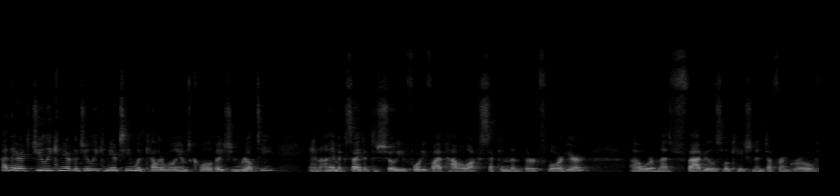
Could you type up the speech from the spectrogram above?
Hi there, it's Julie Kinnear of the Julie Kinnear team with Keller Williams Coelevation Realty, and I am excited to show you 45 Havelock second and third floor here. Uh, we're in that fabulous location in Dufferin Grove,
